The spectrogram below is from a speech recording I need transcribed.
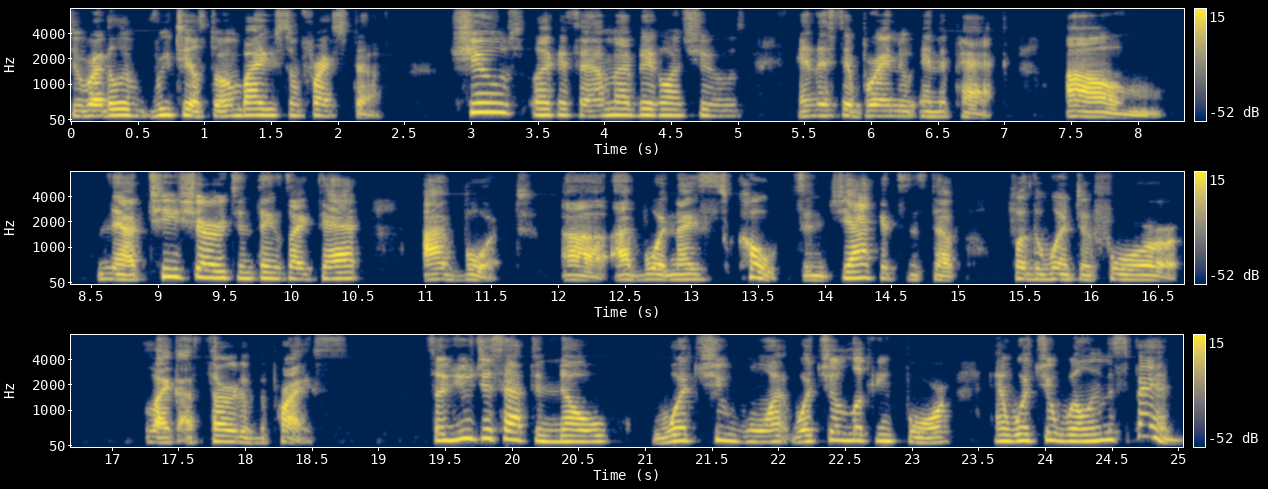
the regular retail store, and buy you some fresh stuff. Shoes, like I said, I'm not big on shoes unless they're brand new in the pack. Um, now t-shirts and things like that, I've bought. Uh, I bought nice coats and jackets and stuff for the winter for like a third of the price. So you just have to know what you want, what you're looking for, and what you're willing to spend.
